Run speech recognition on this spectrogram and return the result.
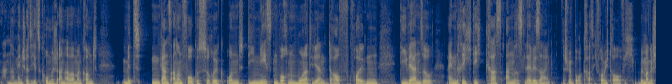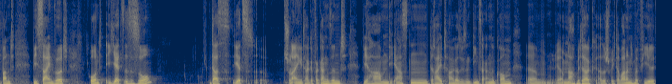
ein anderer Mensch, hört sich jetzt komisch an, aber man kommt mit einem ganz anderen Fokus zurück und die nächsten Wochen und Monate, die dann darauf folgen, die werden so ein richtig krass anderes Level sein. Das ist mir, boah, krass, ich freue mich drauf. Ich bin mal gespannt, wie es sein wird. Und jetzt ist es so, dass jetzt schon einige Tage vergangen sind. Wir haben die ersten drei Tage, also wir sind Dienstag angekommen, ähm, ja, am Nachmittag, also sprich, da war noch nicht mehr viel.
